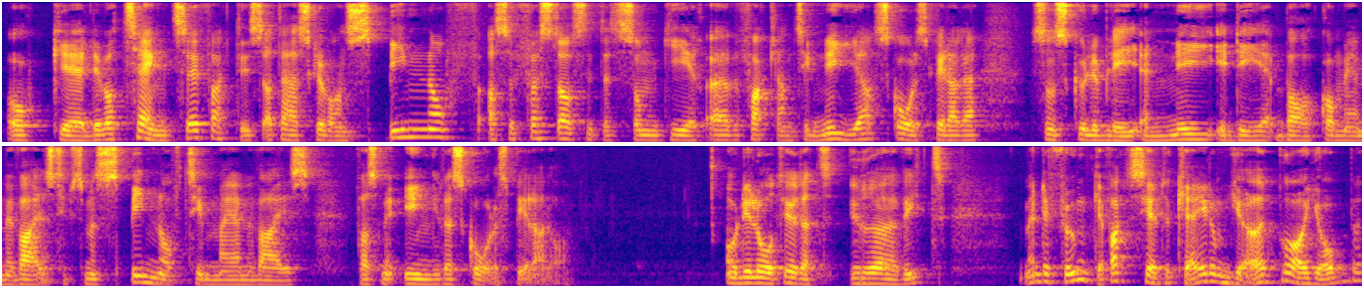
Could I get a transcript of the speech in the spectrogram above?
Och eh, det var tänkt sig faktiskt att det här skulle vara en spin-off, alltså första avsnittet som ger över facklan till nya skådespelare som skulle bli en ny idé bakom Miami Vice, typ som en spin-off till Miami Vice, fast med yngre skådespelare då. Och det låter ju rätt rövigt, men det funkar faktiskt helt okej. Okay. De gör ett bra jobb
